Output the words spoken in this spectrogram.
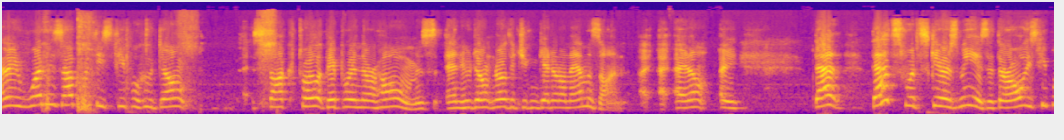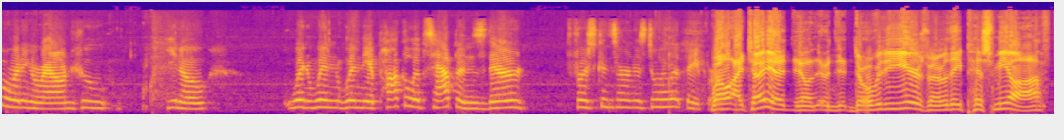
I mean, what is up with these people who don't stock toilet paper in their homes and who don't know that you can get it on Amazon? I, I, I don't. I that that's what scares me is that there are all these people running around who, you know, when when when the apocalypse happens, their first concern is toilet paper. Well, I tell you, you know, over the years, whenever they piss me off,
